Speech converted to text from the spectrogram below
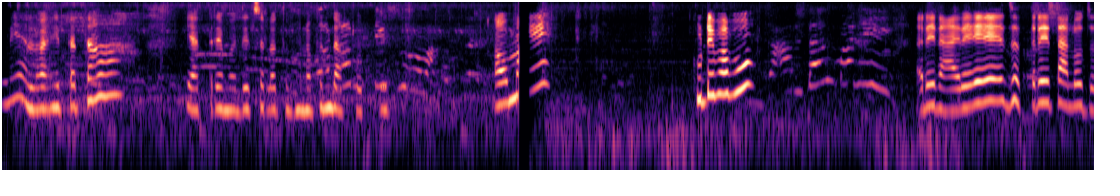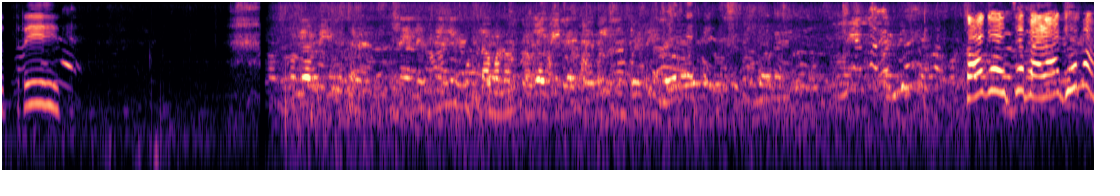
मी आलो आहेत आता यात्रेमध्ये. चला तुम्हाला पण दाखवते. अहो कुठे बाबू? अरे नाही रे जत्रेत आलो जत्रेत काय घ्यायचं बाळा? घे ना.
